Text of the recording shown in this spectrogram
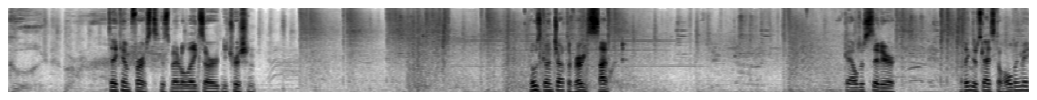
Good. Take him first. His metal legs are nutrition. Those gunshots are very silent. Okay, I'll just sit here. I think there's guys still holding me.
